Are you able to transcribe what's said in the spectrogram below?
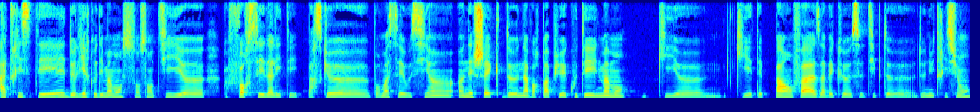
attristée de lire que des mamans se sont senties euh, forcées d'allaiter. Parce que euh, pour moi c'est aussi un, un, échec de n'avoir pas pu écouter une maman qui euh, qui était pas en phase avec euh, ce type de, nutrition.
